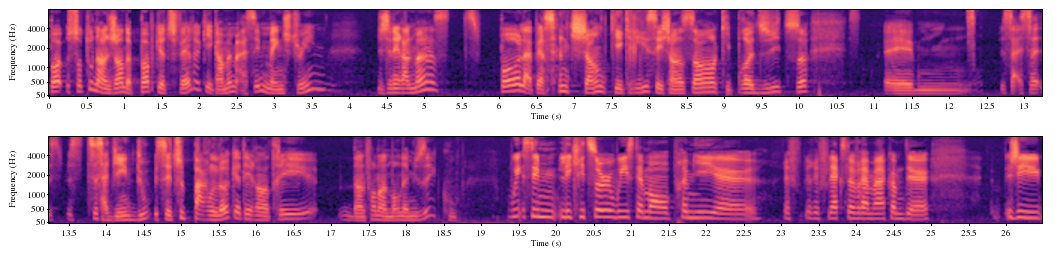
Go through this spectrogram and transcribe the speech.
pop, surtout dans le genre de pop que tu fais qui est quand même assez mainstream, généralement c'est pas la personne qui chante, qui écrit ses chansons, qui produit tout ça. Euh, ça, ça, ça devient d'où? C'est-tu par là que tu es rentré dans le fond dans le monde de la musique ou? Oui, c'est l'écriture, oui, c'était mon premier euh, réf- réflexe, là, vraiment, comme de... J'ai...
